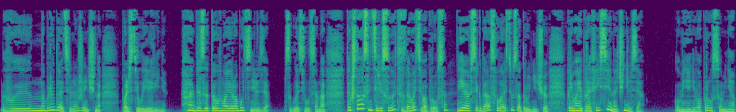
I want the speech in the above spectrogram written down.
«Вы наблюдательная женщина», — польстила я Ирине. «Без этого в моей работе нельзя», — согласилась она. «Так что вас интересует? Задавайте вопросы. Я всегда с властью сотрудничаю. При моей профессии иначе нельзя». «У меня не вопрос, у меня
